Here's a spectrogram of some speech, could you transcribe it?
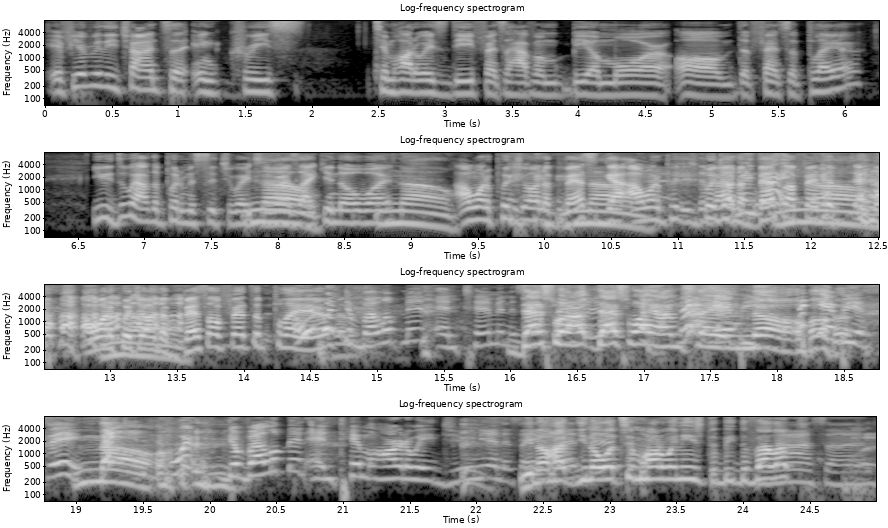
if you're really trying to increase Tim Hardaway's defense and have him be a more um defensive player, you do have to put him in situations where it's like, you know what? No. I want to put you on the best No. guy. I want to put, put you on the best tank? offensive. No. I want to put you on the best offensive player. Put development and Tim in the That's same what. I, that's why I'm saying be- no. That can't be a thing. No. What, development and Tim Hardaway Jr. in the same You know how? You know what? Tim Hardaway needs to be developed? Nah, son.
